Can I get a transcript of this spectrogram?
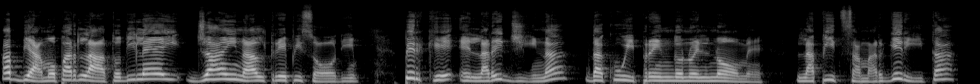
Abbiamo parlato di lei già in altri episodi, perché è la regina da cui prendono il nome la pizza margherita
